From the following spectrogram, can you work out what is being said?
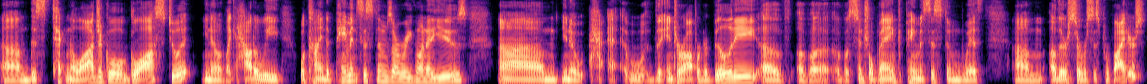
um, this technological gloss to it. You know, like how do we, what kind of payment systems are we going to use? Um, you know, ha- the interoperability of, of, a, of a central bank payment system with um, other services providers.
